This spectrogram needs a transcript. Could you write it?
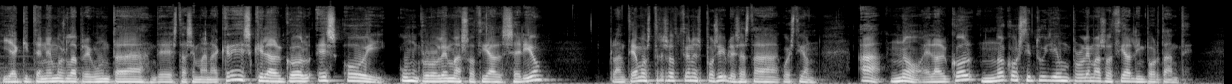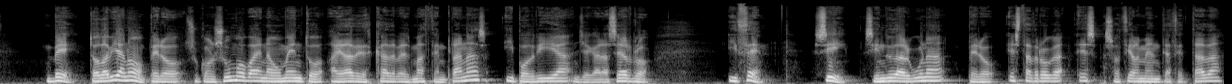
Y aquí tenemos la pregunta de esta semana. ¿Crees que el alcohol es hoy un problema social serio? Planteamos tres opciones posibles a esta cuestión. A. No, el alcohol no constituye un problema social importante. B. Todavía no, pero su consumo va en aumento a edades cada vez más tempranas y podría llegar a serlo. Y C. Sí, sin duda alguna, pero esta droga es socialmente aceptada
